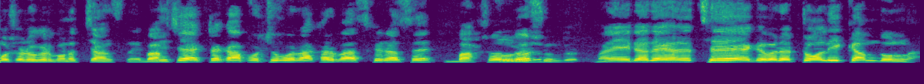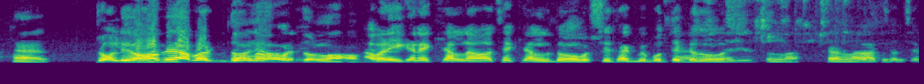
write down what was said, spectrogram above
মশা ঢোকার কোনো চান্স নেই বাহ। নিচে একটা কাপড় চোপড় রাখার বাস্কেট আছে বাহ সুন্দর। সুন্দর। মানে এটা দেখা যাচ্ছে একেবারে ট্রলি কাম দোলনা। হ্যাঁ ট্রলিও হবে আবার দোলনা হবে দোলনা হবে। আবার এখানে খেলনা আছে খেলনা তো অবশ্যই থাকবে প্রত্যেকটা দোলনা এই যে দোলনা, খেলনা আছে। আচ্ছা আচ্ছা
